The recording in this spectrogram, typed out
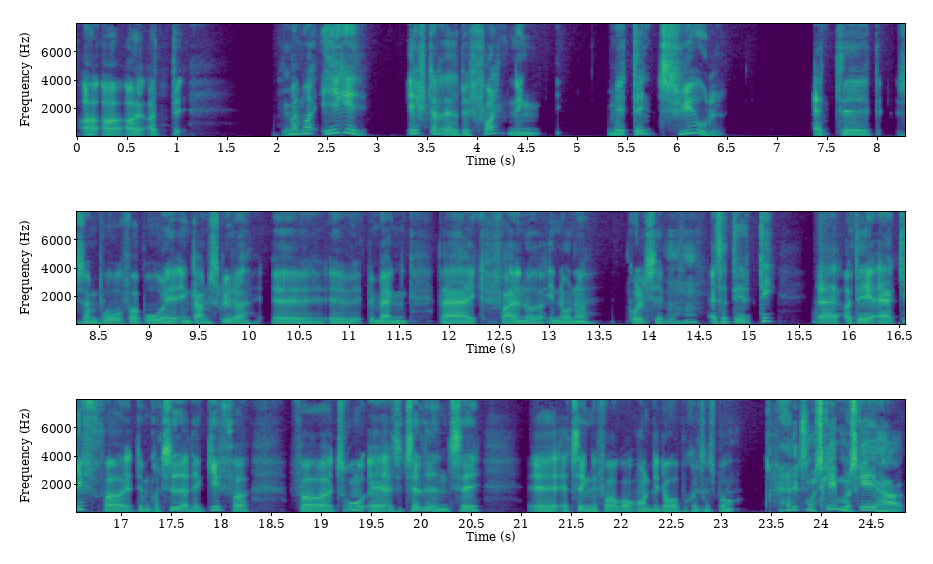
Og, og, og, og det, man må ikke efterlade befolkningen med den tvivl, at øh, som brug, for at bruge en gammel slytter øh, øh, bemærkning, der er ikke fejret noget ind under gulvtæppet. Uh-huh. Altså det er det, der, er- og det er gift for demokratiet, og det er gift for, for øh, tro, øh, altså tilliden til, øh, at tingene foregår ordentligt over på Christiansborg. Måske, måske har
